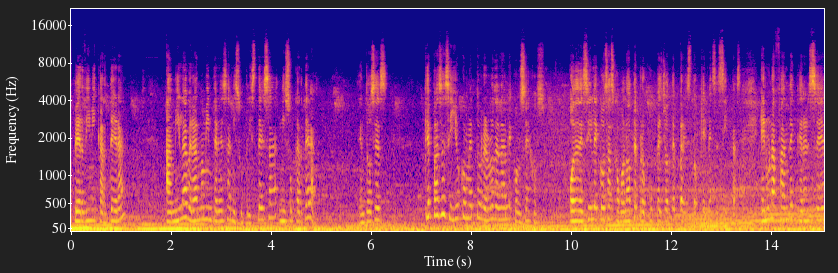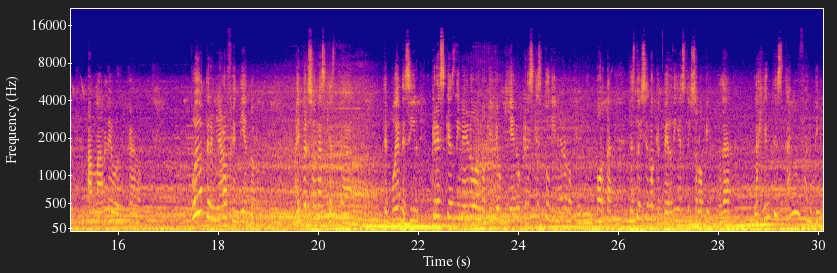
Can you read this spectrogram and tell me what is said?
perdí mi cartera, a mí la verdad no me interesa ni su tristeza ni su cartera. Entonces, ¿qué pasa si yo cometo el error de darle consejos? O de decirle cosas como no te preocupes, yo te presto, ¿qué necesitas? En un afán de querer ser amable o educado. Puedo terminar ofendiéndolo. Hay personas que hasta te pueden decir, ¿crees que es dinero lo que yo quiero? ¿Crees que es tu dinero lo que me importa? Te estoy diciendo que perdí esto y solo pido. O sea, la gente es tan infantil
